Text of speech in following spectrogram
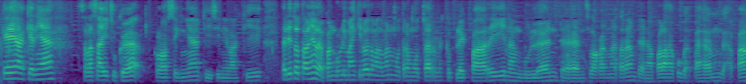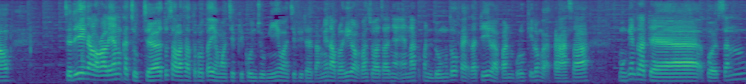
Oke, akhirnya selesai juga closingnya di sini lagi. Tadi totalnya 85 kilo teman-teman muter-muter ke Black Pari, Nanggulan dan Selokan Mataram dan apalah aku nggak paham, nggak apal. Jadi kalau kalian ke Jogja itu salah satu rute yang wajib dikunjungi, wajib didatangin apalagi kalau pas cuacanya enak, mendung tuh kayak tadi 80 kilo nggak kerasa. Mungkin rada bosen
